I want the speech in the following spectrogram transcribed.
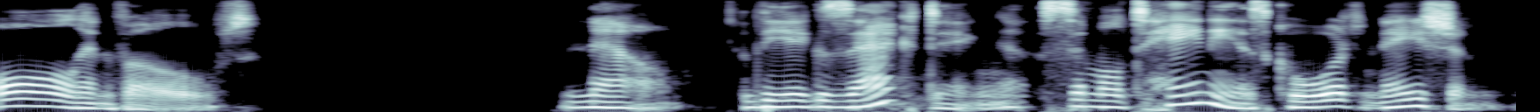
all involved. Now, the exacting simultaneous coordination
